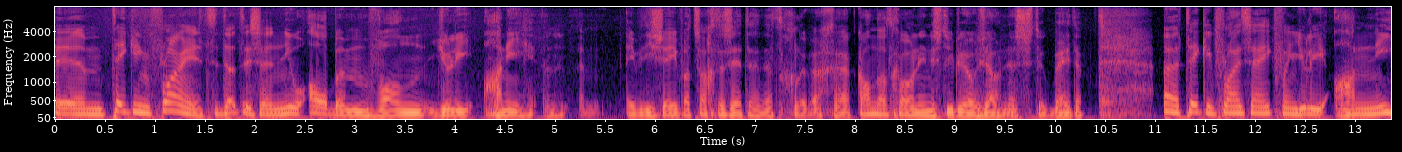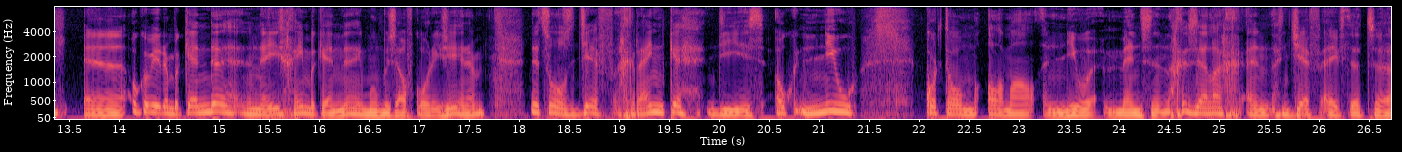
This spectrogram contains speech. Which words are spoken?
um, Taking Flight, dat is een nieuw album van Julie Honey. Even die zee wat zachter zetten. Dat, gelukkig uh, kan dat gewoon in de studio zo, dat is een stuk beter. Uh, Taking Flight zei ik van jullie Honey. Uh, ook alweer een bekende. Nee, geen bekende. Ik moet mezelf corrigeren. Net zoals Jeff Grijnke. Die is ook nieuw. Kortom, allemaal nieuwe mensen. Gezellig. En Jeff heeft het uh,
